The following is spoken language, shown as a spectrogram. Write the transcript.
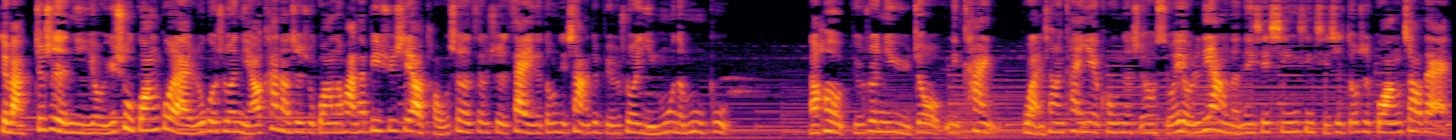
对吧？就是你有一束光过来，如果说你要看到这束光的话，它必须是要投射，就是在一个东西上，就比如说荧幕的幕布。然后，比如说你宇宙，你看晚上看夜空的时候，所有亮的那些星星，其实都是光照在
